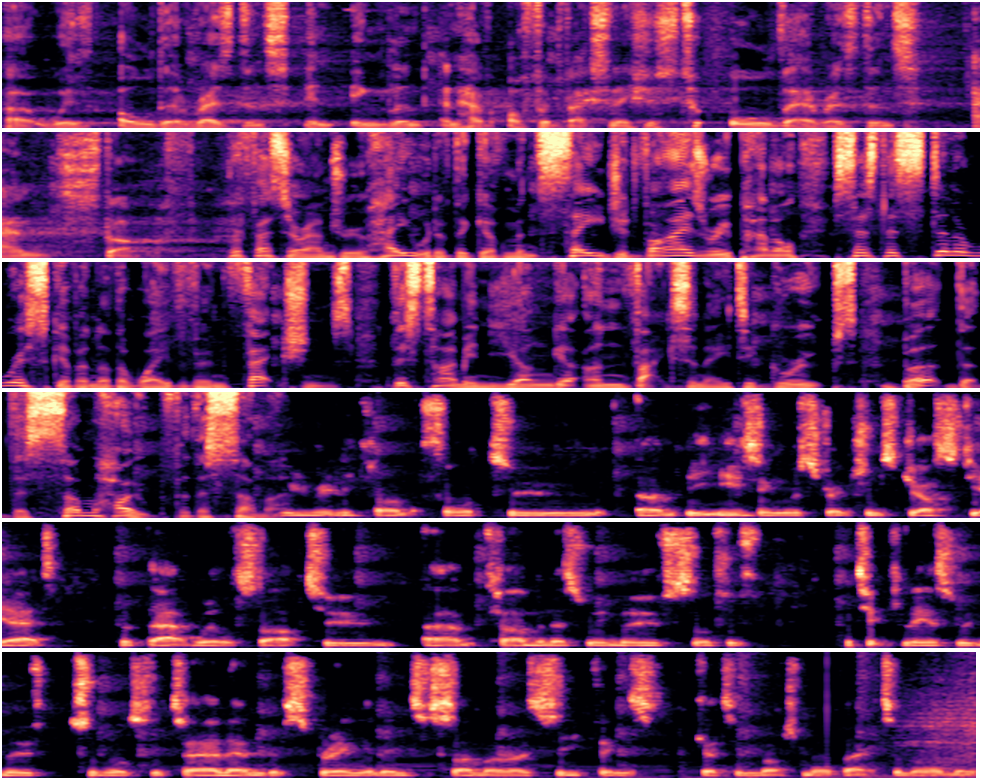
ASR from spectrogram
uh, with older residents in England and have offered vaccinations to all their residents and staff. Professor Andrew Hayward of the government's SAGE advisory panel says there's still a risk of another wave of infections, this time in younger, unvaccinated groups, but that there's some hope for the summer. We really can't afford to um, be easing restrictions just yet, but that will start to um, come. And as we move, sort of, particularly as we move towards the tail end of spring and into summer, I see things getting much more back to normal.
